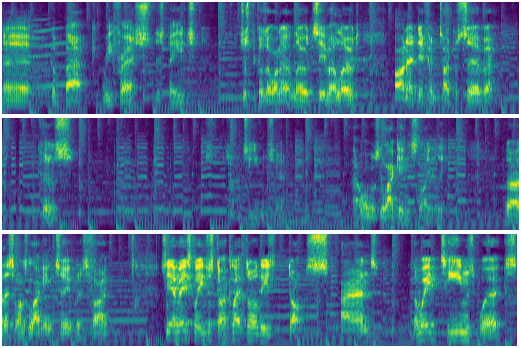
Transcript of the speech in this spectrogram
uh, go back, refresh this page, just because I want to load. See if it'll load on a different type of server, because teams, yeah. That one was lagging slightly. Uh, this one's lagging too, but it's fine. So yeah, basically you just got to collect all these dots, and the way Teams works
